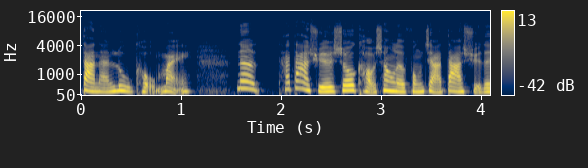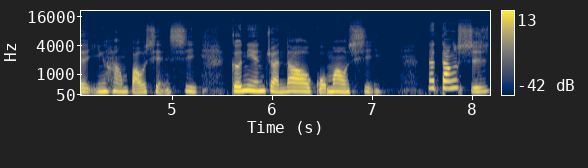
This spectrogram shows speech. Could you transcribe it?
大南路口卖。那他大学的时候考上了逢甲大学的银行保险系，隔年转到国贸系。那当时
